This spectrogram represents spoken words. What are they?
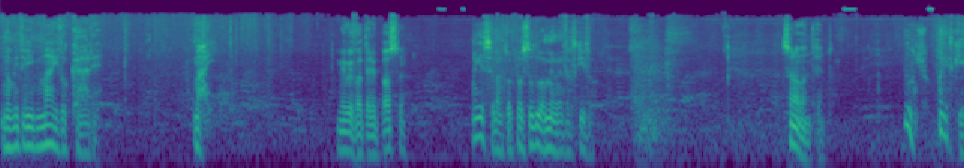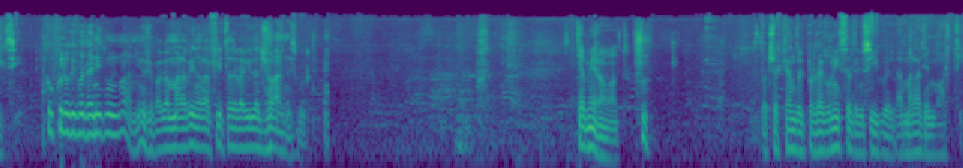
Non mi devi mai toccare. Mai. Mi vuoi fottere il posto? Ma che sei matto al posto tuo? A me mi fa schifo. Sono contento. Lucio, ma che scherzi? Con quello che guadagni tu in un anno, io ci pago a malapena l'affitto della villa Johannesburg. Eh. Ti ammiro molto. Sto cercando il protagonista dello sequel, Ammalati e Morti.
